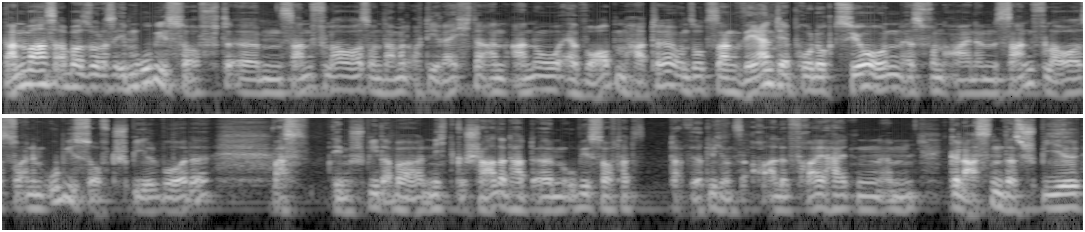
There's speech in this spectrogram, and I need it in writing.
Dann war es aber so, dass eben Ubisoft ähm, Sunflowers und damit auch die Rechte an Anno erworben hatte und sozusagen während der Produktion es von einem Sunflowers zu einem Ubisoft-Spiel wurde, was dem Spiel aber nicht geschadet hat. Ähm, Ubisoft hat da wirklich uns auch alle Freiheiten ähm, gelassen, das Spiel,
